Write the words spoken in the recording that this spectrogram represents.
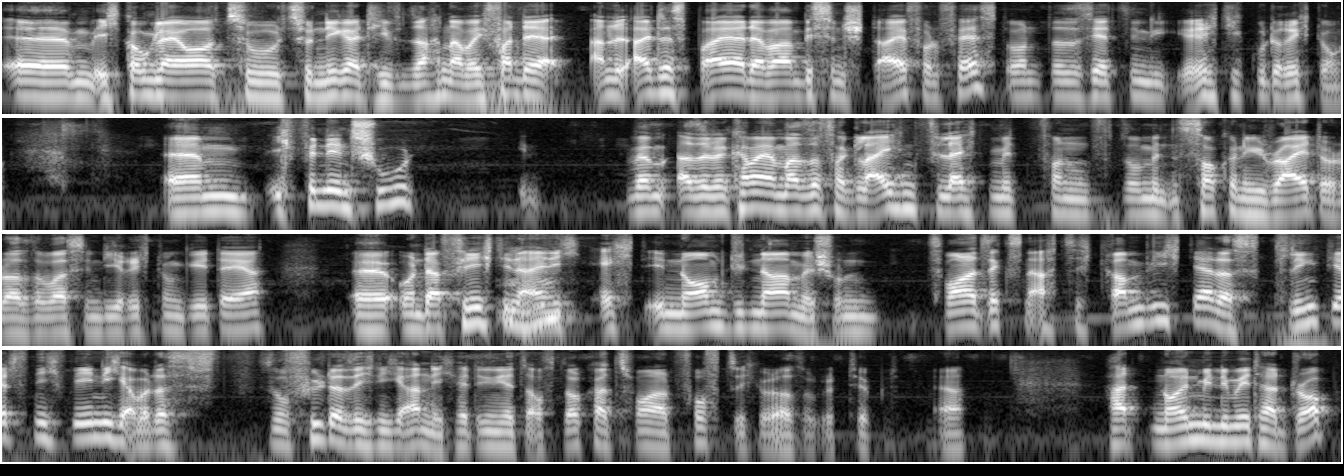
ähm, ich komme gleich auch zu, zu negativen Sachen, aber ich fand der alte Spire, der war ein bisschen steif und fest und das ist jetzt in die richtig gute Richtung. Ähm, ich finde den Schuh, wenn, also den kann man ja mal so vergleichen, vielleicht mit von so mit einem Saucony Ride oder sowas in die Richtung geht der ja. Äh, und da finde ich den mhm. eigentlich echt enorm dynamisch und 286 Gramm wiegt der, das klingt jetzt nicht wenig, aber das so fühlt er sich nicht an. Ich hätte ihn jetzt auf locker 250 oder so getippt. Ja. Hat 9 mm Drop,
